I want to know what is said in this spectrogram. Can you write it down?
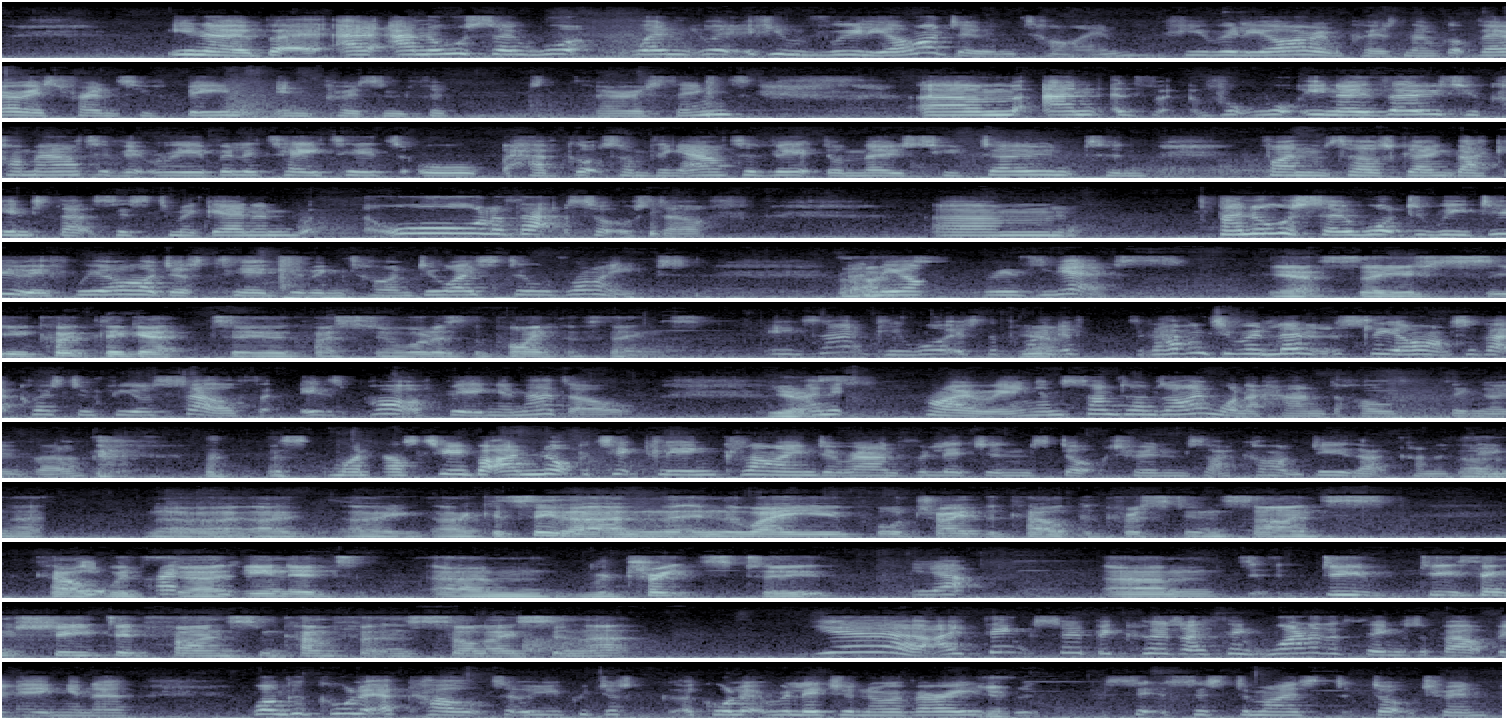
You know, but and, also what when if you really are doing time, if you really are in prison, I've got various friends who've been in prison for various things um, and for, you know those who come out of it rehabilitated or have got something out of it, and those who don't and find themselves going back into that system again, and all of that sort of stuff. Um, yeah. And also, what do we do if we are just here doing time? Do I still write? Right. And the answer is yes. Yes. So you you quickly get to the question: What is the point of things? Exactly. What is the point yeah. of having to relentlessly answer that question for yourself? It's part of being an adult. Yes. And it's tiring, and sometimes I want to hand the whole thing over to someone else too. But I'm not particularly inclined around religions, doctrines. I can't do that kind of no, thing. No, no, I, I, I could see that in, in the way you portrayed the cult, the Christian Science cult, yeah, which uh, Enid um, retreats to. Yeah. Um, do do you think she did find some comfort and solace in that? Yeah, I think so because I think one of the things about being in a one could call it a cult, or you could just call it religion or a very yeah. systemized doctrine.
